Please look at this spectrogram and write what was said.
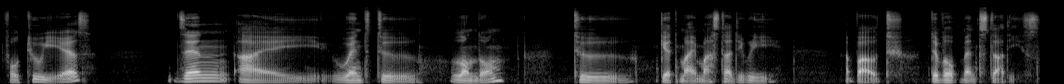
for two years. Then I went to London to get my master degree about development studies.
